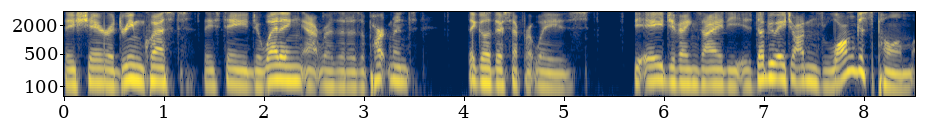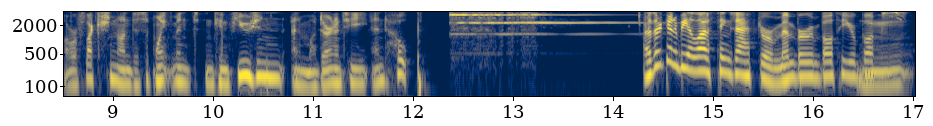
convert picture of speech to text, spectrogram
They share a dream quest. They stage a wedding at Rosetta's apartment. They go their separate ways. The Age of Anxiety is W.H. Auden's longest poem, a reflection on disappointment and confusion and modernity and hope. Are there going to be a lot of things I have to remember in both of your books? Mm,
